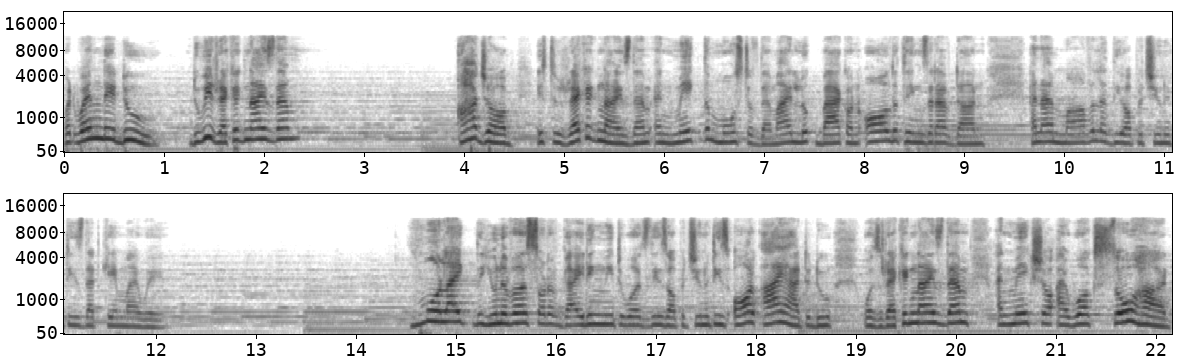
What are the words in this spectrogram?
But when they do, do we recognize them? Our job is to recognize them and make the most of them. I look back on all the things that I've done and I marvel at the opportunities that came my way. More like the universe sort of guiding me towards these opportunities. All I had to do was recognize them and make sure I worked so hard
